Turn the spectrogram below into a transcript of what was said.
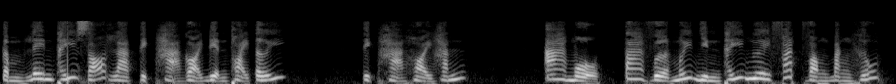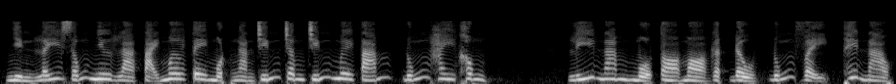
cầm lên thấy rõ là tịch hạ gọi điện thoại tới. Tịch hạ hỏi hắn. A mộ, ta vừa mới nhìn thấy ngươi phát vòng bằng hữu, nhìn lấy giống như là tại mơ T1998, đúng hay không? Lý Nam mộ tò mò gật đầu, đúng vậy, thế nào?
